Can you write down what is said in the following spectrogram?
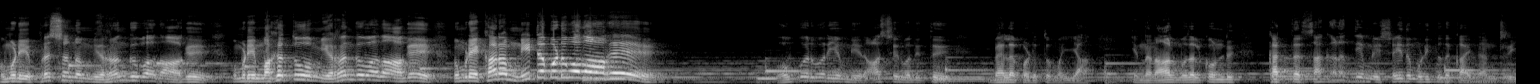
உம்முடைய பிரசன்னம் இறங்குவதாக உம்முடைய மகத்துவம் இறங்குவதாக உம்முடைய கரம் நீட்டப்படுவதாக. ஒவ்வொருவரையும் நீர் ஆசீர்வதித்து பலப்படுத்தும் ஐயா. இந்த நாள் முதல் கொண்டு கத்தர் சகலத்தையும் நீ செய்து முடித்ததுக்காய் நன்றி.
